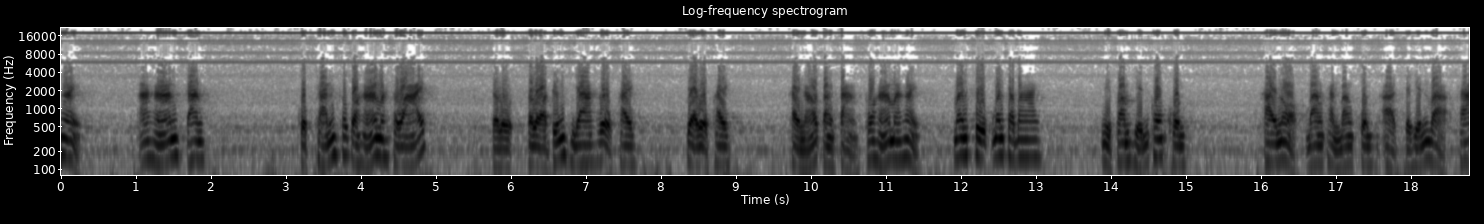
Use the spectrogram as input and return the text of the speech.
ให้ อาหารการขบฉันเขาก็หามาถวายตลอดตลอดถึงยาโรคภัยแก้โรคภัยไข้หนาวต่าง ๆเขาหามาให้ มันสุขมันสบายนี่ความเห็นของคน ภายนอกบางท่านบางคนอาจจะเห็นว่าพระ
